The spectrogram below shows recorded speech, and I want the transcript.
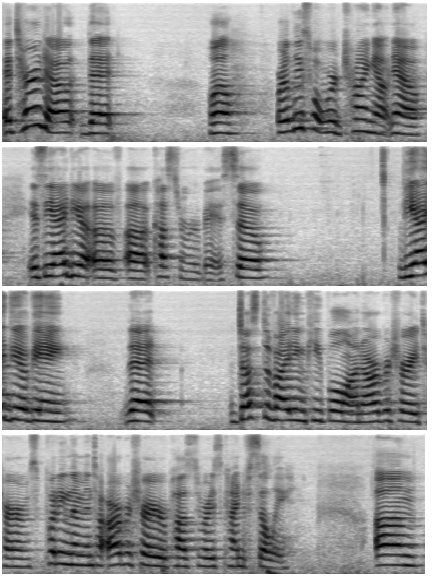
It turned out that, well, or at least what we're trying out now, is the idea of uh, customer base. So the idea being that just dividing people on arbitrary terms, putting them into arbitrary repositories is kind of silly. Um,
